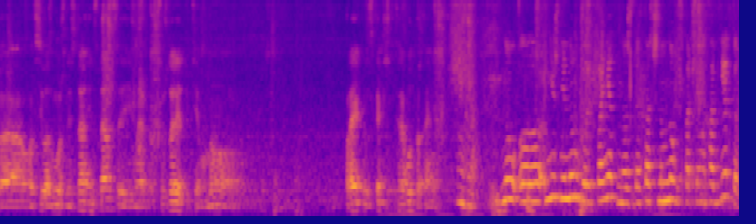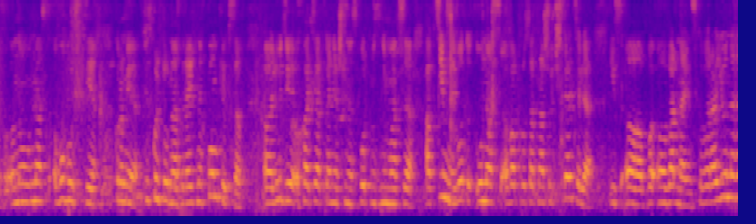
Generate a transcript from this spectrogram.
по- во всевозможные инста- инстанции, и мы обсуждали эту тему, но проектных взыскательских работ пока нет. Ну, э, Нижний Новгород, понятно, у нас достаточно много спортивных объектов, но у нас в области, кроме физкультурно-оздоровительных комплексов, э, люди хотят, конечно, спортом заниматься активно. И вот у нас вопрос от нашего читателя из э, э, Варнавинского района.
